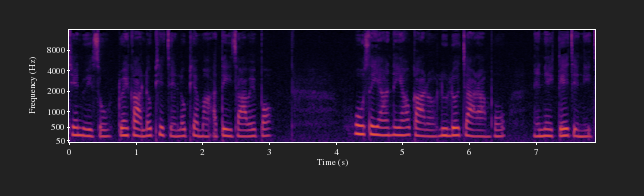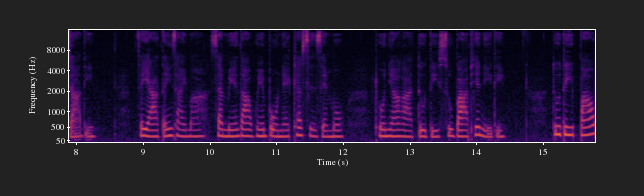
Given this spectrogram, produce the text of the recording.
ချင်းတွေဆိုတွဲကလှုပ်ဖြစ်ခြင်းလှုပ်ဖြစ်မှာအသေးကြပဲပေါ့ဟိုဆရာနှစ်ယောက်ကတော့လူလွတ်ကြတာမို့နည်းနည်းကဲကျင်နေကြသည်ဆရာသိန်းဆိုင်မှာစက်မင်းသားဝင်းပုံနဲ့ခက်စင်စင်မို့ထိုညာကသူသည်စူပါဖြစ်နေသည်သူသည်ပါဝ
